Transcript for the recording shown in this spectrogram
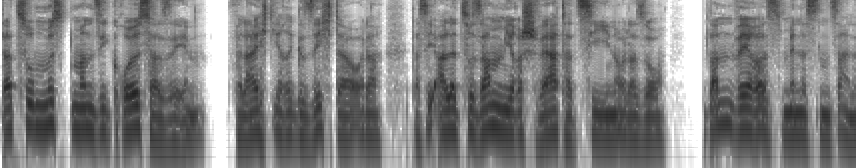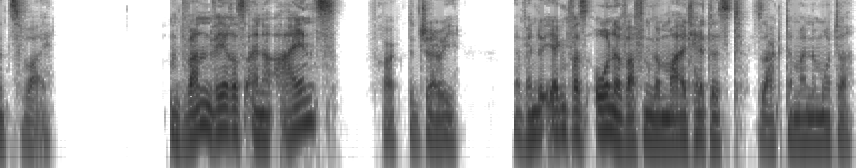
Dazu müsste man sie größer sehen vielleicht ihre Gesichter oder dass sie alle zusammen ihre Schwerter ziehen oder so. Dann wäre es mindestens eine zwei. Und wann wäre es eine Eins? fragte Jerry. Wenn du irgendwas ohne Waffen gemalt hättest, sagte meine Mutter.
